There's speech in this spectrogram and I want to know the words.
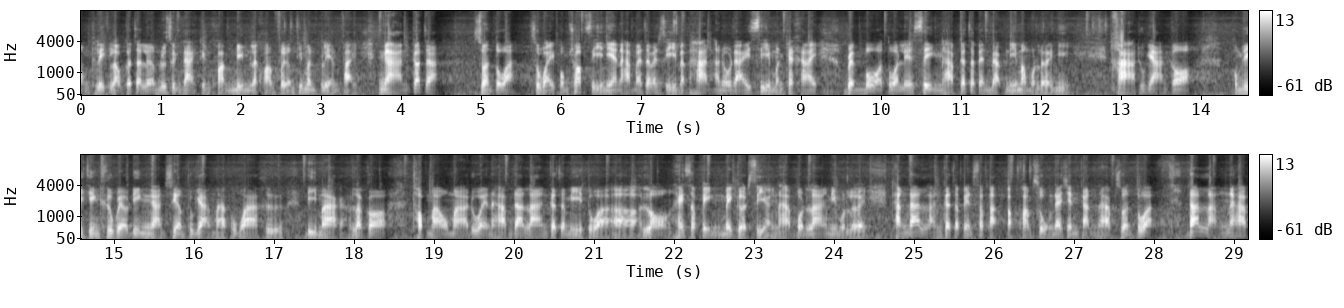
2 คลิกเราก็จะเริ่มรู้สึกได้ถึงความนิ่มและความเฟิร์มที่มันเปลี่ยนไป งานก็จะส่วนตัวสวยผมชอบสีเนี้ยนะครับ มันจะเป็นสีแบบ hard anodized สีเหมือนคล้ายๆ Brembo ตัว racing นะครับ ก็จะเป็นแบบนี้มาหมดเลยนี่ ขาทุกอย่างก็ ผมจริงๆ คือเวลดิ้งงานเชื่อมทุกอย่างมา ผมว่าคือดีมากอะแล้วก็ท็อปเมาส์มาด้วยนะครับ ด้านล่างก็จะมีตัวเออรองให้สปริงไม่เกิดเสียงนะครับ บนล่างมีหมดเลย ทั้งด้านหลังก็จะเป็นสตัดปรับความสูงได้เช่นกันนะครับ ส่วนตัวด้านหลังนะครับ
